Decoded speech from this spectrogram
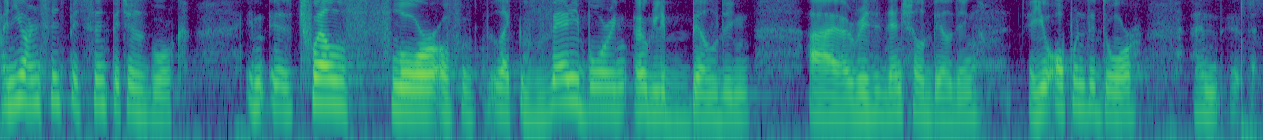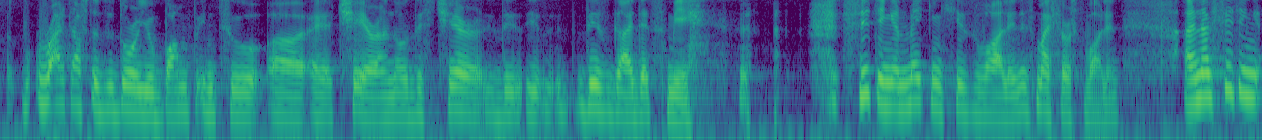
and you're in St. Petersburg, in, uh, 12th floor of like a very boring, ugly building, uh, residential building. You open the door, and uh, right after the door, you bump into uh, a chair. I know this chair, this guy, that's me, sitting and making his violin. It's my first violin. And I'm sitting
